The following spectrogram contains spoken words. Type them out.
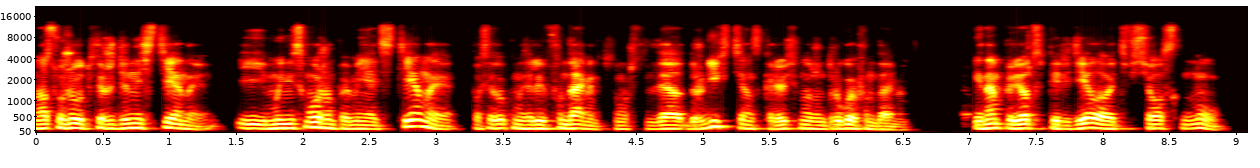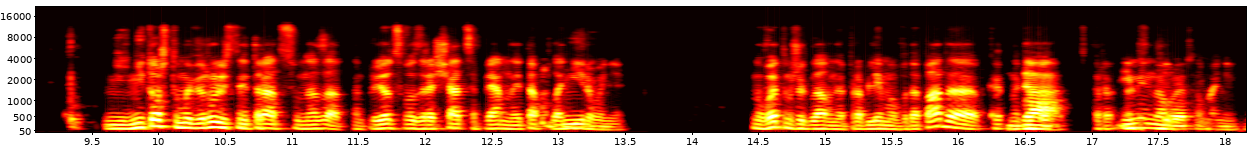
у нас уже утверждены стены, и мы не сможем поменять стены после того, как мы залили фундамент, потому что для других стен, скорее всего, нужен другой фундамент. И нам придется переделывать все, ну, не, не то, что мы вернулись на итерацию назад, нам придется возвращаться прямо на этап планирования. Но в этом же главная проблема водопада, на Да, именно в этом. внимание.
